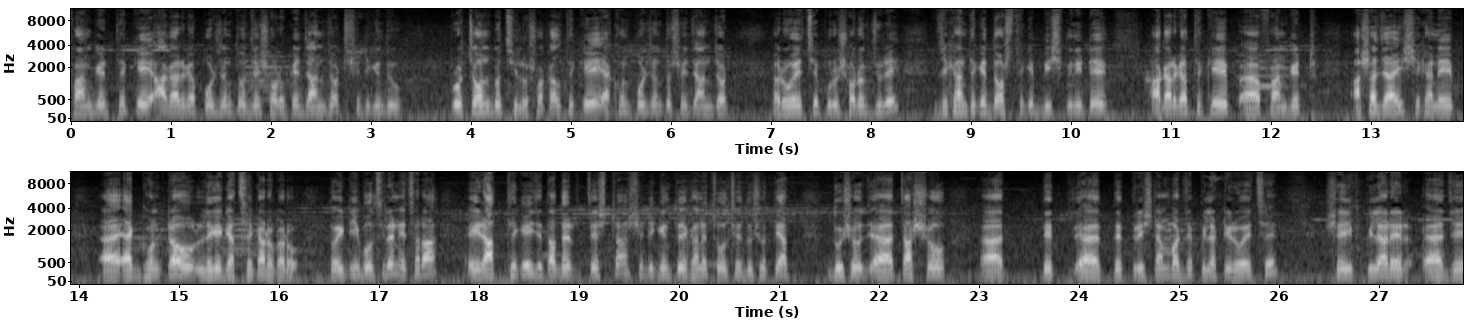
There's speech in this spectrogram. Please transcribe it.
ফার্মগেট থেকে আগারগা পর্যন্ত যে সড়কের যানজট, সেটি কিন্তু প্রচণ্ড ছিল। সকাল থেকে এখন পর্যন্ত সেই যানজট রয়েছে পুরো সড়ক জুড়ে, যেখান থেকে দশ থেকে বিশ মিনিটে আগারগা থেকে ফার্মগেট আসা যায়, সেখানে এক ঘন্টাও লেগে গেছে কারও কারও। তো এটি বলছিলেন। এছাড়া এই রাত থেকেই যে তাদের চেষ্টা, সেটি কিন্তু এখানে চলছে। দুশো তিয়াত, দুশো চারশো তেত্রিশ নাম্বার যে পিলারটি রয়েছে, সেই পিলারের যে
